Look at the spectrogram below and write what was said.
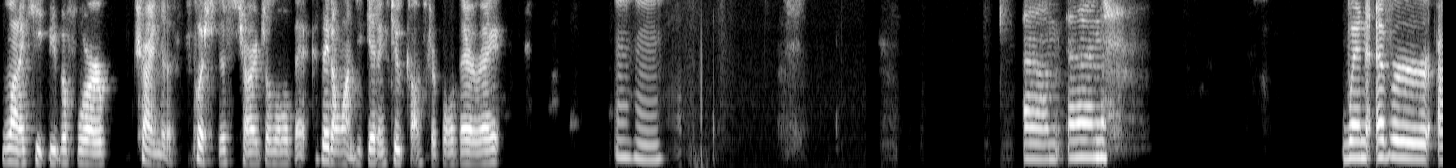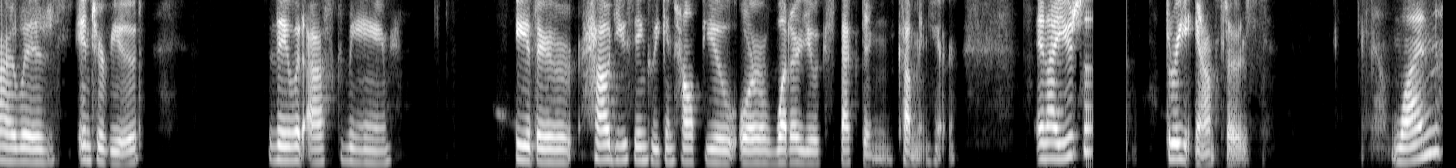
want to keep you before trying to push this charge a little bit because they don't want you getting too comfortable there, right? Mm-hmm. Um, and then whenever I was interviewed, they would ask me either how do you think we can help you or what are you expecting coming here and i usually three answers one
